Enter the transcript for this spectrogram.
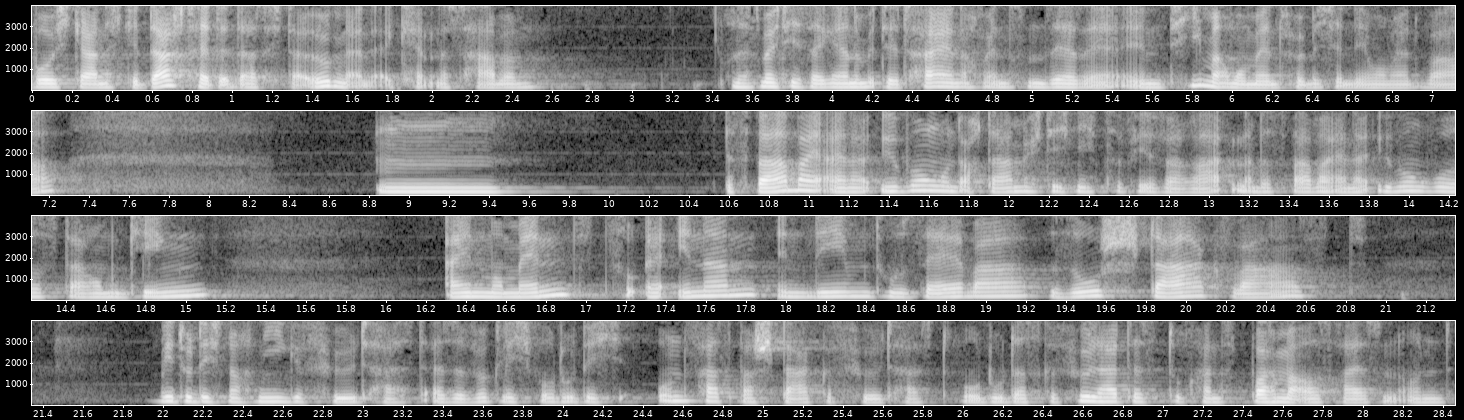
wo ich gar nicht gedacht hätte, dass ich da irgendeine Erkenntnis habe. Und das möchte ich sehr gerne mit dir teilen, auch wenn es ein sehr, sehr intimer Moment für mich in dem Moment war. Mm, es war bei einer Übung, und auch da möchte ich nicht zu viel verraten, aber es war bei einer Übung, wo es darum ging, einen Moment zu erinnern, in dem du selber so stark warst, wie du dich noch nie gefühlt hast. Also wirklich, wo du dich unfassbar stark gefühlt hast, wo du das Gefühl hattest, du kannst Bäume ausreißen und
